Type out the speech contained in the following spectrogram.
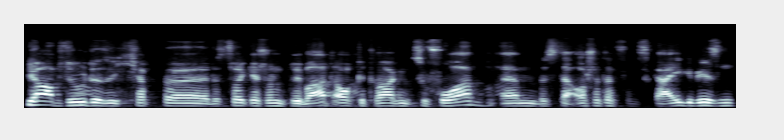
Ja, absolut. Also ich habe äh, das Zeug ja schon privat auch getragen zuvor. Ähm, bist der Ausstatter von Sky gewesen.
